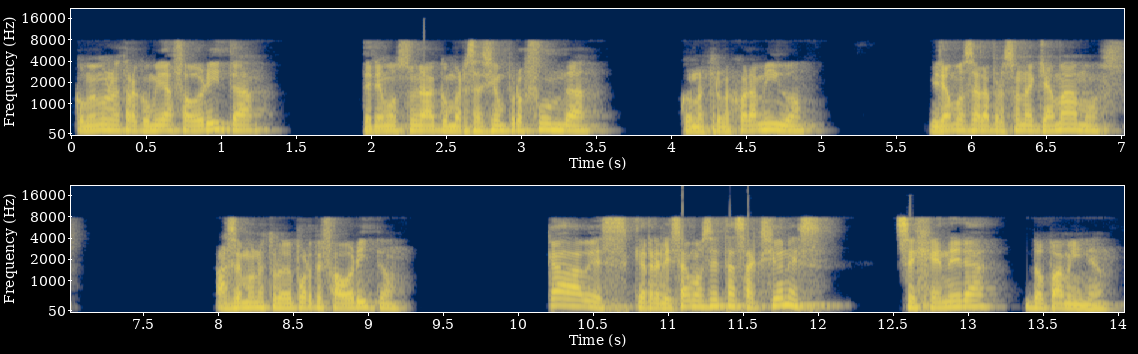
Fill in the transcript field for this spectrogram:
comemos nuestra comida favorita, tenemos una conversación profunda con nuestro mejor amigo, miramos a la persona que amamos, hacemos nuestro deporte favorito. Cada vez que realizamos estas acciones, se genera dopamina.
